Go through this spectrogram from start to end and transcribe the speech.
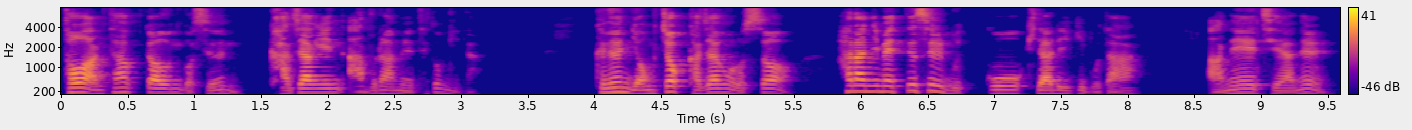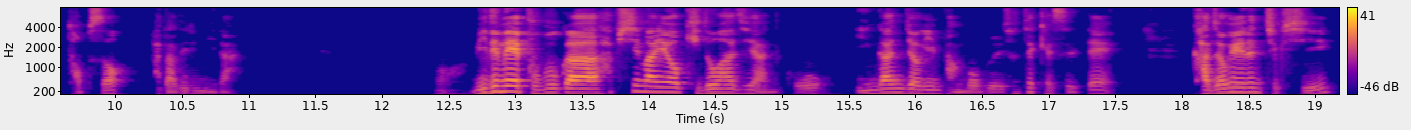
더 안타까운 것은 가장인 아브라함의 태도입니다. 그는 영적 가장으로서 하나님의 뜻을 묻고 기다리기보다 아내의 제안을 덥석 받아들입니다. 어, 믿음의 부부가 합심하여 기도하지 않고 인간적인 방법을 선택했을 때 가정에는 즉시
